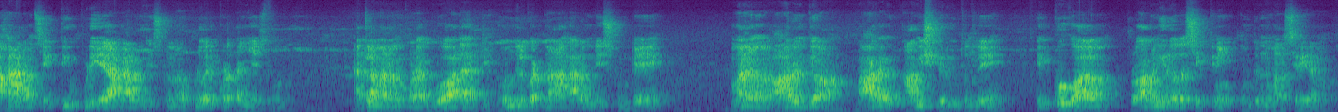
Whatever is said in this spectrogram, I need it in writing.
ఆహారం శక్తి ఇప్పుడు ఏ ఆహారం తీసుకున్నా ఇప్పుడు వరకు కూడా పనిచేస్తుంది. అట్లా మనం కూడా గోదావరి మందులు కొట్టిన ఆహారం తీసుకుంటే మన ఆరోగ్యం బాగా ఆవిష్ పెరుగుతుంది. ఎక్కువ కాలం రోగనిరోధక శక్తిని ఉంటుంది మన శరీరంలో.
